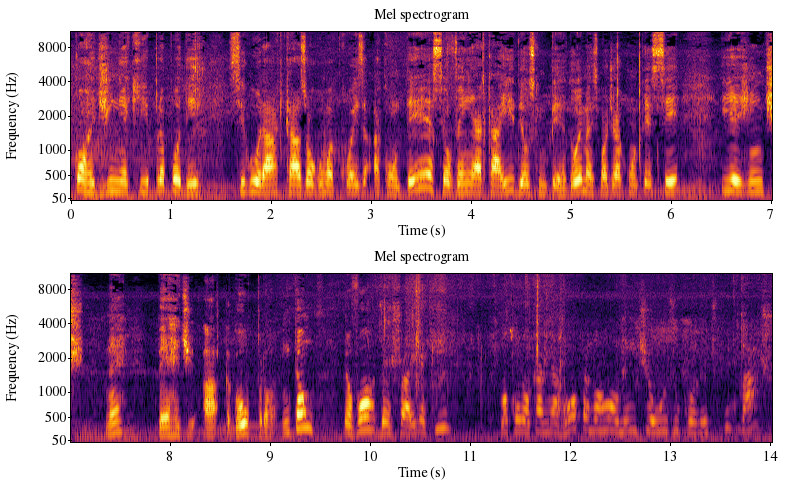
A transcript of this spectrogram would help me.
cordinha aqui para poder segurar caso alguma coisa aconteça, eu venha a cair, Deus que me perdoe, mas pode acontecer e a gente, né, perde a GoPro. Então, eu vou deixar ele aqui, vou colocar minha roupa, normalmente eu uso o colete por baixo.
